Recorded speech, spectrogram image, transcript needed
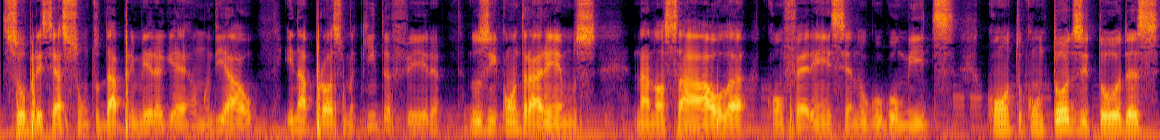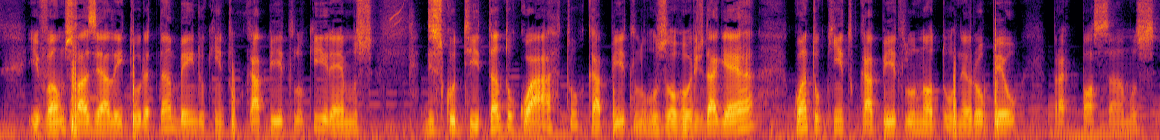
sobre esse assunto da Primeira Guerra Mundial e na próxima quinta-feira nos encontraremos na nossa aula, conferência no Google Meets. Conto com todos e todas e vamos fazer a leitura também do quinto capítulo que iremos discutir tanto o quarto capítulo, Os Horrores da Guerra, quanto o quinto capítulo, Noturno Europeu, para que possamos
